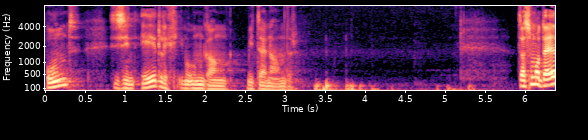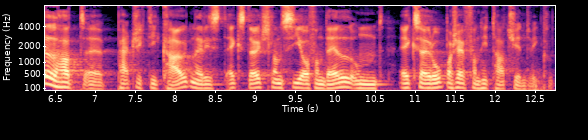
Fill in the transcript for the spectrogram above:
und sie sind ehrlich im Umgang miteinander. Das Modell hat äh, Patrick D. Cowden, er ist Ex-Deutschland-CEO von Dell und Ex-Europachef von Hitachi entwickelt.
